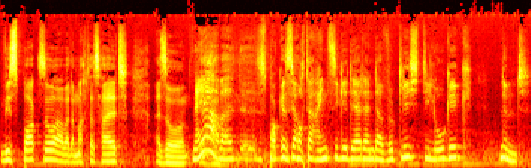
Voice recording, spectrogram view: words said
wie Spock so, aber dann macht das halt, also Naja, ja. aber äh, Spock ist ja auch der Einzige, der dann da wirklich die Logik nimmt.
